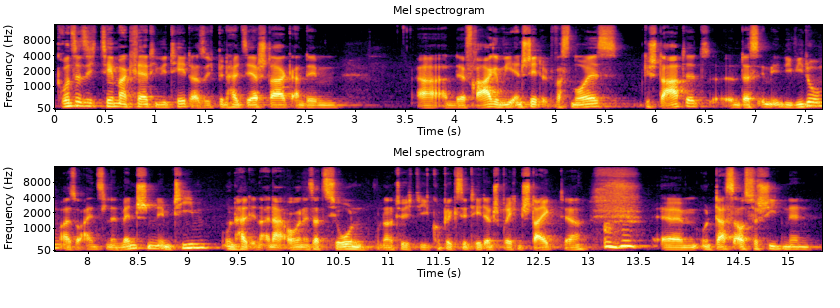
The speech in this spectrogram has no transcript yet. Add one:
grundsätzlich Thema Kreativität. Also ich bin halt sehr stark an dem äh, an der Frage, wie entsteht etwas Neues gestartet, das im Individuum, also einzelnen Menschen, im Team und halt in einer Organisation, wo natürlich die Komplexität entsprechend steigt. Ja. Mhm. Ähm, und das aus verschiedenen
